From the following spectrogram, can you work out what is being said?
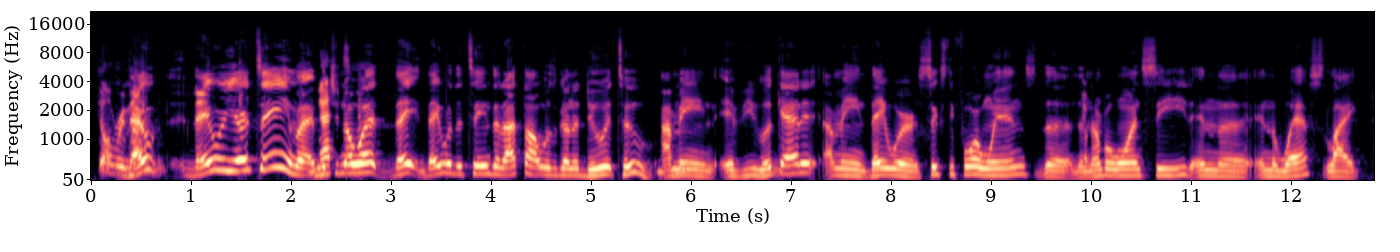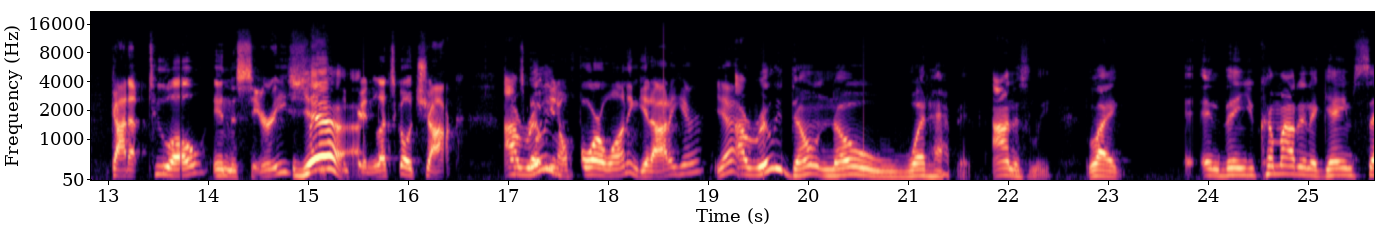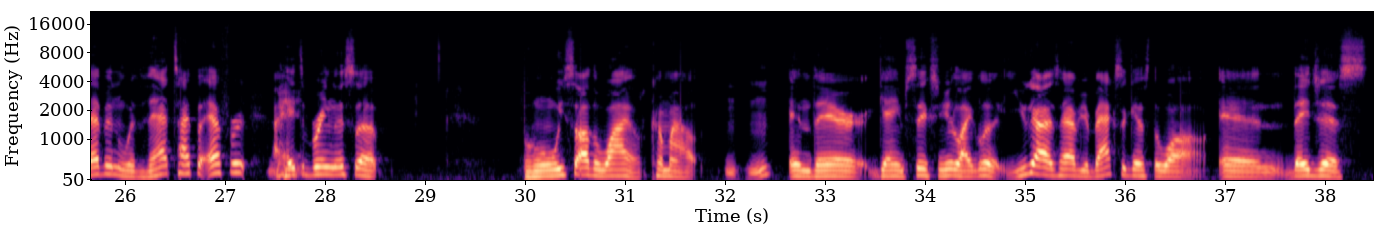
Don't remember. They, they were your team, That's, but you know what? They they were the team that I thought was going to do it too. Mm-hmm. I mean, if you look at it, I mean, they were 64 wins, the the number 1 seed in the in the West, like got up 2-0 in the series. Yeah. Let's go chalk. Let's I really, go, you know, 4-1 and get out of here. Yeah. I really don't know what happened, honestly. Like and then you come out in a game 7 with that type of effort. Man. I hate to bring this up But when we saw the Wild come out Mm-hmm. in their game six, and you're like, look, you guys have your backs against the wall, and they just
